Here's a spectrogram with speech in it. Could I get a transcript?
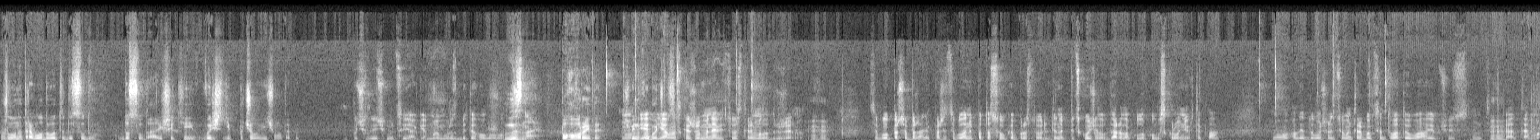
Можливо, не треба було доводити до суду, до суду, а рішити її, вирішити її по-чоловічому. Так от. По-чоловічому це як? Я маю розбити голову? Не знаю. Поговорити. щоб він Ну, я, я вибачився. вам скажу, мене від цього стримала дружина. Мгм. Це було перше бажання. Перше, це була не потасовка, просто людина підскочила, вдарила кулаком в скроню і втекла. Ну, але я думаю, що на цьому не треба акцентувати увагу, я б щось. Ну, це Мгм. така тема.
